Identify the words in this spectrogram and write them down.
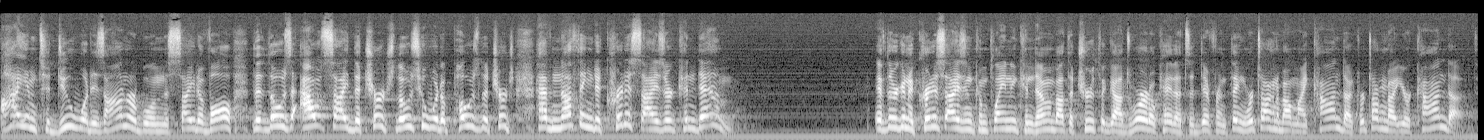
I am to do what is honorable in the sight of all, that those outside the church, those who would oppose the church, have nothing to criticize or condemn. If they're going to criticize and complain and condemn about the truth of God's word, okay, that's a different thing. We're talking about my conduct, we're talking about your conduct.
